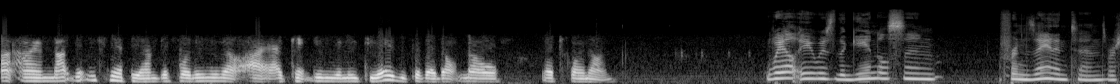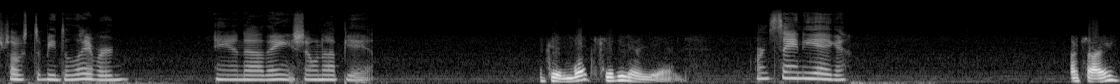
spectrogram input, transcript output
I, I'm not getting snippy. I'm just letting you know I, I can't give you an ETA because I don't know what's going on. Well, it was the Gendelson Frenzaningtons were supposed to be delivered, and uh, they ain't shown up yet. Okay, what city are you in? We're in San Diego. I'm sorry?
